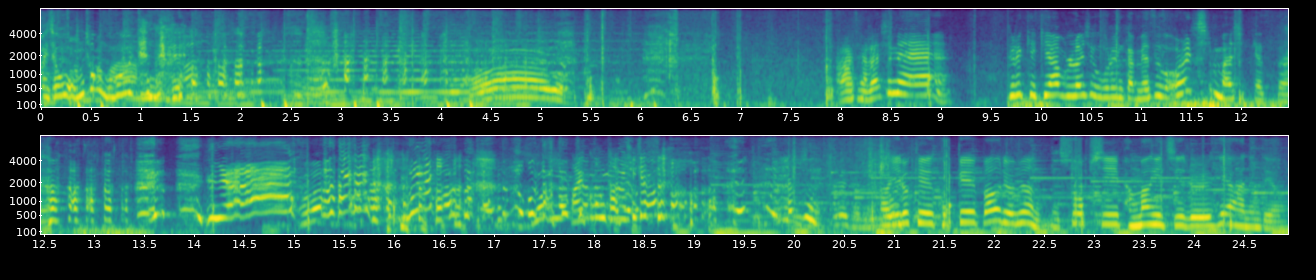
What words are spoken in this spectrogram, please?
아니, 저거 엄청 무거울 텐데. 아, 잘하시네. 그렇게 기합 불러시고 그러니까 매수가 훨씬 맛있겠어요. 아이 콩다 튀겼어요. 아, 이렇게 곱게 빻으려면 수없이 방망이질을 해야 하는데요.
